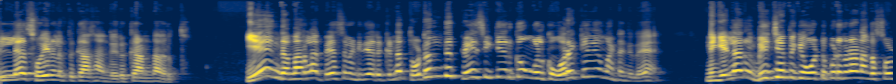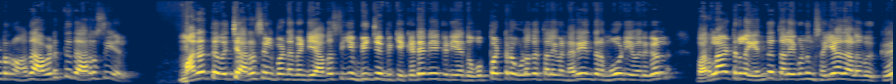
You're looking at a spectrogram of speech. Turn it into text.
இல்லை சுயநலத்துக்காக அங்கே இருக்கான்னு தான் அர்த்தம். ஏன் இந்த மாதிரிலாம் பேச வேண்டியதாக இருக்குன்னா தொடர்ந்து பேசிகிட்டே இருக்கோம் உங்களுக்கு உரைக்கவே மாட்டேங்குது. நீங்கள் எல்லாரும் பிஜேபிக்கு ஓட்டு போடுங்கன்னா நாங்கள் சொல்கிறோம் அது அடுத்தது அரசியல். மதத்தை வச்சு அரசியல் பண்ண வேண்டிய அவசியம் பிஜேபிக்கு கிடையவே கிடையாது. ஒப்பற்ற உலக தலைவர் நரேந்திர மோடி அவர்கள் வரலாற்றில் எந்த தலைவனும் செய்யாத அளவுக்கு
